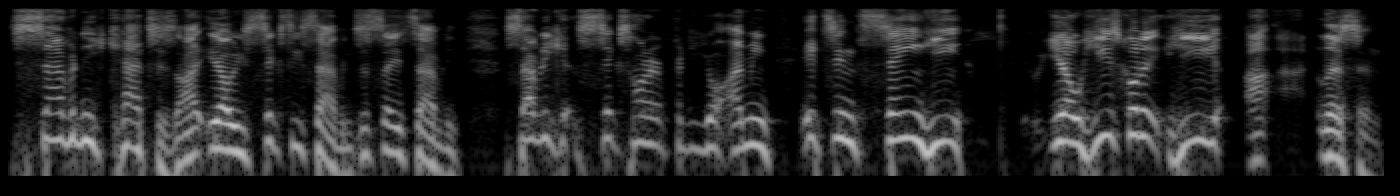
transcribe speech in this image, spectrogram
70 catches. I you know, he's 67. Just say 70. 70 650 yards. I mean, it's insane. He you know, he's going to he uh, listen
